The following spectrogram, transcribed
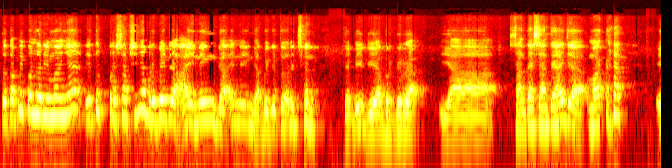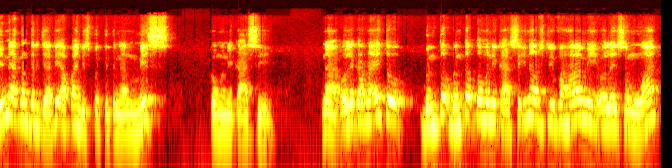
tetapi penerimanya itu persepsinya berbeda. Ah, ini enggak ini enggak begitu urgent. Jadi dia bergerak ya santai-santai aja. Maka ini akan terjadi apa yang disebut dengan miskomunikasi. Nah, oleh karena itu bentuk-bentuk komunikasi ini harus difahami oleh semua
